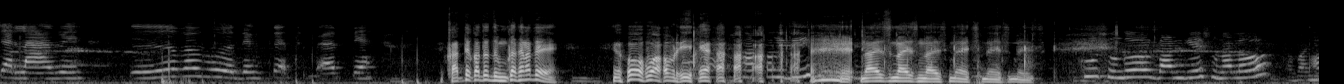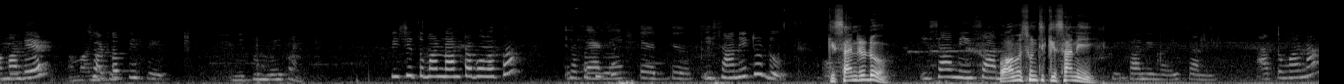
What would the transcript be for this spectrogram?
calawe ke babu dekat mati কাতে কত দুমকা থানাতে ও বাবরে nice nice nice nice nice nice খুব সুন্দর গান গিয়ে শোনালো আমাদের ছোট পিসি। পিসি তোমার নামটা বলো তো। ঈশানি টুডু। কিষান টুডু? ঈশানি ঈশানি। ও আমি শুনছি কিষানি। ঈশানি না ঈশানি। আর তোমার নাম?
